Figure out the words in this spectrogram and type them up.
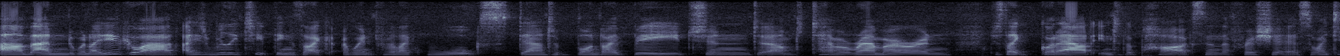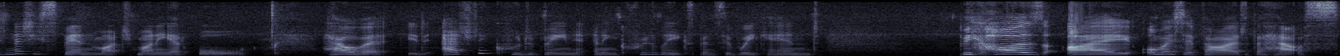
Um, and when I did go out, I did really cheap things like I went for like walks down to Bondi Beach and um, to Tamarama and just like got out into the parks and the fresh air. So I didn't actually spend much money at all. However, it actually could have been an incredibly expensive weekend because I almost set fire to the house.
